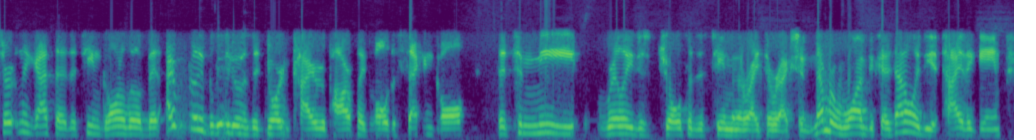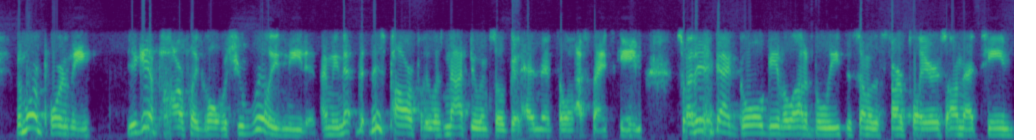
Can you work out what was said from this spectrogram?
certainly got the, the team going a little bit. I really believe it was the Jordan Kyrou power play goal, the second goal that to me really just jolted this team in the right direction. Number one, because not only do you tie the game, but more importantly, you get a power play goal, which you really needed. I mean, this power play was not doing so good heading into last night's game. So I think that goal gave a lot of belief to some of the star players on that team.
